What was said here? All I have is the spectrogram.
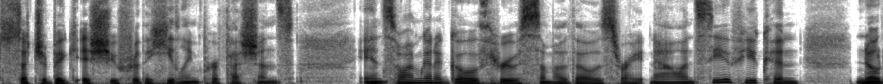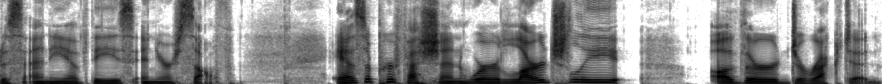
such a big issue for the healing professions. And so I'm going to go through some of those right now and see if you can notice any of these in yourself. As a profession, we're largely other directed,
